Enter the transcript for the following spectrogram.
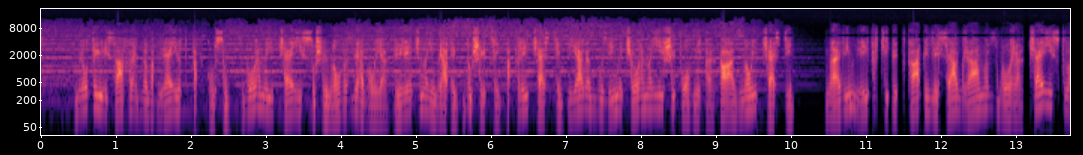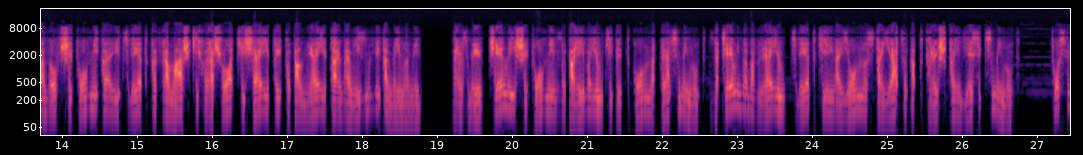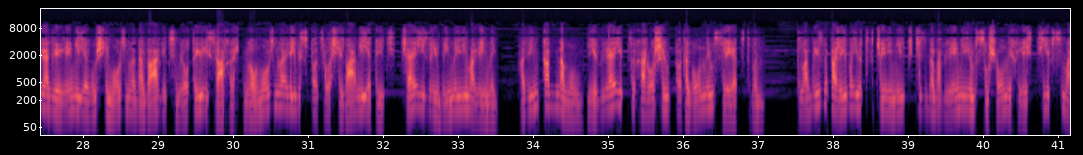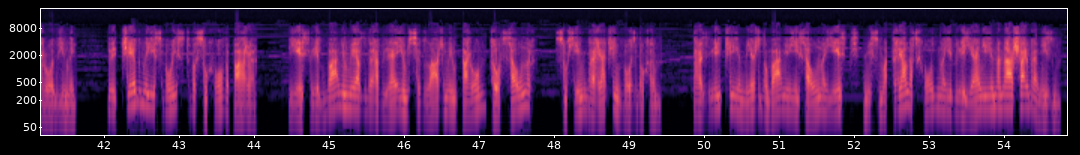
Мед или сахар добавляют по вкусу. Сборный чай из сушеного зверобоя, речной мяты, душицы, по три части, ягод бузины черной и шиповника, по одной части. На 1 литр кипятка 50 граммов сбора. Чай из плодов шиповника и цветка ромашки хорошо очищает и пополняет организм витаминами. Размельченный шиповник запариваем кипятком на 5 минут. Затем добавляем цветки и даем настояться под крышкой 10 минут. После отделения гущи можно добавить мед или сахар, но можно и без подслащивания пить. Чай из рябины и малины. Один к одному является хорошим патагонным средством. Плоды запаривают в чайничке с добавлением сушеных листьев смородины. Лечебные свойства сухого пара. Если в баню мы оздоровляемся влажным паром, то в саунах – сухим горячим воздухом. Различие между баней и сауной есть, несмотря на сходное влияние на наш организм.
